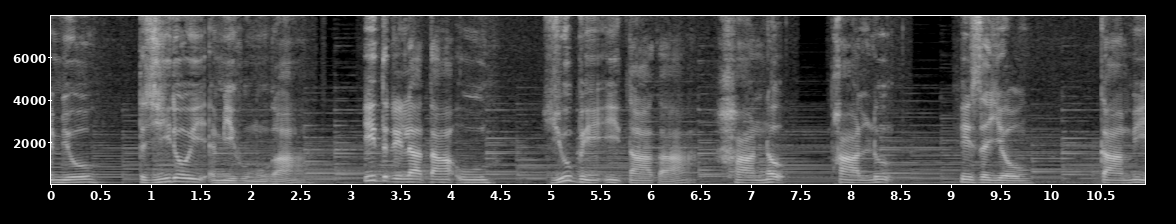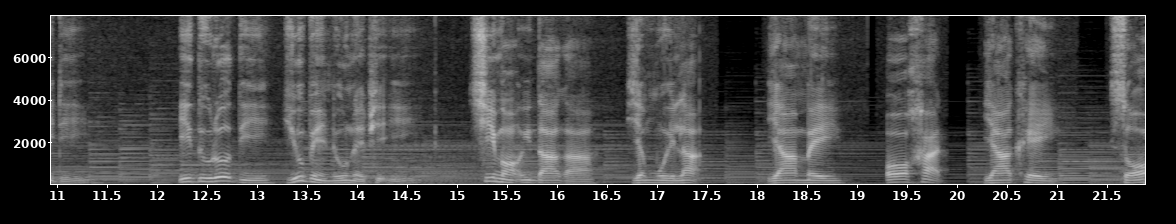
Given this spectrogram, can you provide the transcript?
အမျိုးတကြီးတို့၏အမိဟုမူကားဣသရေလသားဦးယူဘင်ဤသားကဟာနုတ်ဖာလုဟေဇယုံကာမိဒီဤသူတို့သည်ယူဘင်မျိုးနွယ်ဖြစ်၏ ရှီမောင်ဤသားကယမွေလယာမိန်အောဟတ်ယာခိန်ဇော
